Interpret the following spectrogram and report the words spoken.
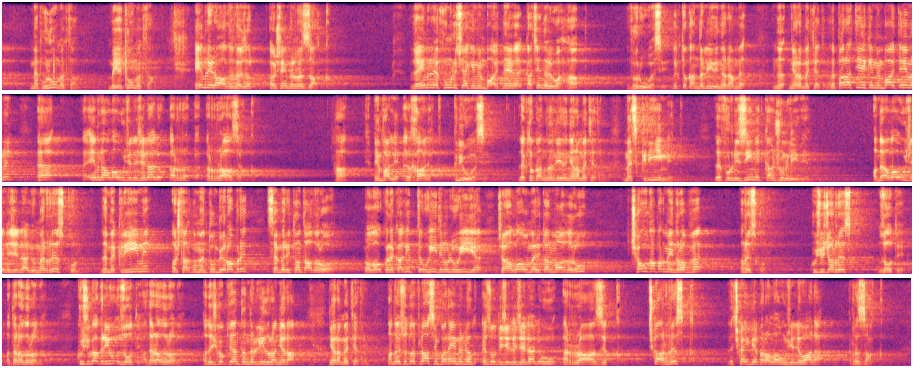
me punu me këta Me jetu me këta Emri i radhës vllezër është emri Rezak Dhe emrin e fundit që e kemi mbajt neve ka qenë El Wahhab, dhuruesi. Dhe këto kanë ndërlidhje njëra me në njëra me tjetrën. Dhe para tij e kemi mbajt emrin e emrin e Allahut xhele xhelalu Ar-Raziq. Ha? Më falni El Khaliq, krijuesi. Dhe këto kanë ndërlidhje njëra me tjetrën. Mes krijimit dhe furnizimit kanë shumë lidhje. Andaj Allahu xhele xhelalu me rrizkun dhe me krijimin është argumentu mbi robërit se meriton të adhurohet. Pra Allahu kur e ka lip teuhidin uluhije, që Allahu meriton me u adhuru, çka u ka përmend robëve? Rrizkun. Kush ju çon rrizk? Zoti. Atë adhuroni. Kush ju ka kriju? Zoti. Atë adhuroni. Andaj shiko këto janë të ndërlidhura njëra, njëra me tjetrën. Andaj sot do të flasim për emrin e Zotit xhele xhelaluhu Ar-Raziq. Çka rrizk dhe çka i bje për Allahun xhele ve ala? Rezak.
